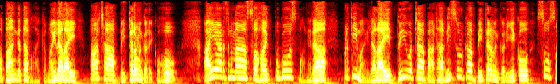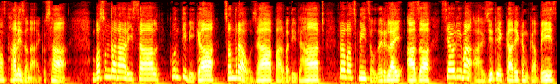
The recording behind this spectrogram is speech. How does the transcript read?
अपाङ्गता भएका महिलालाई पाठा वितरण गरेको हो। आय आर्जनमा सहयोग पुगोस् भनेर प्रति महिलालाई दुईवटा पाठा निशुल्क वितरण गरिएको सो संस्थाले जनाएको छ। वसुन्धरा रिसाल कुन्ती भिका चन्द्र ओझा पार्वती ढाँट र लक्ष्मी चौधरीलाई आज स्याउलीमा आयोजित एक कार्यक्रमका बीच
